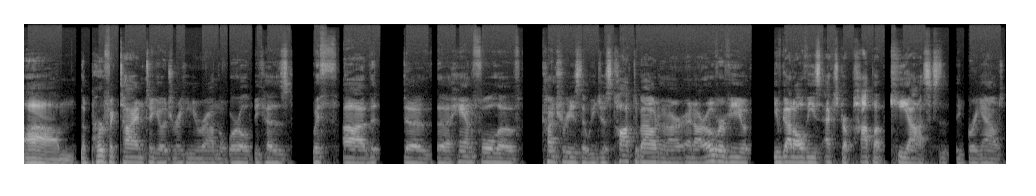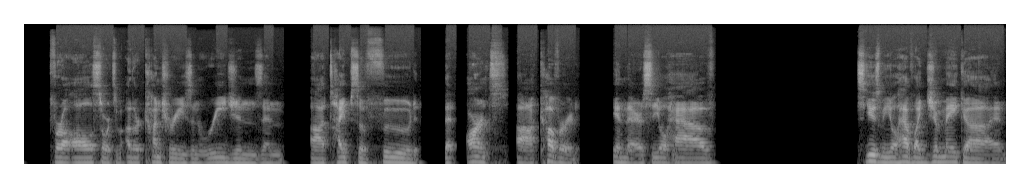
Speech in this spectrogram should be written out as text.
um, the perfect time to go drinking around the world because with uh, the, the the handful of countries that we just talked about in our in our overview, you've got all these extra pop up kiosks that they bring out for all sorts of other countries and regions and uh, types of food that aren't uh, covered in there. So you'll have, excuse me, you'll have like Jamaica and,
